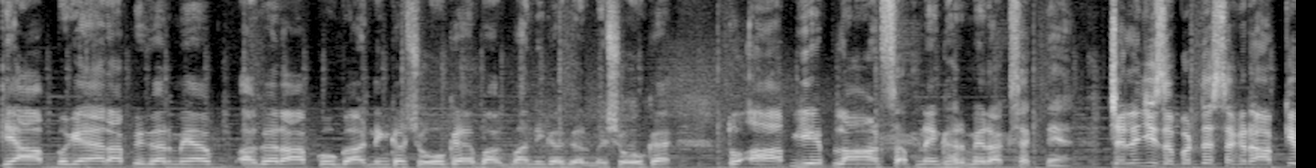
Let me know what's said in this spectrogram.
कि आप बगैर आपके घर में, अब अगर आपको गार्डनिंग का शौक है बागबानी का घर में शौक है तो आप ये प्लांट्स अपने घर में रख सकते हैं। चलें जी, ज़बरदस्त अगर आपके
